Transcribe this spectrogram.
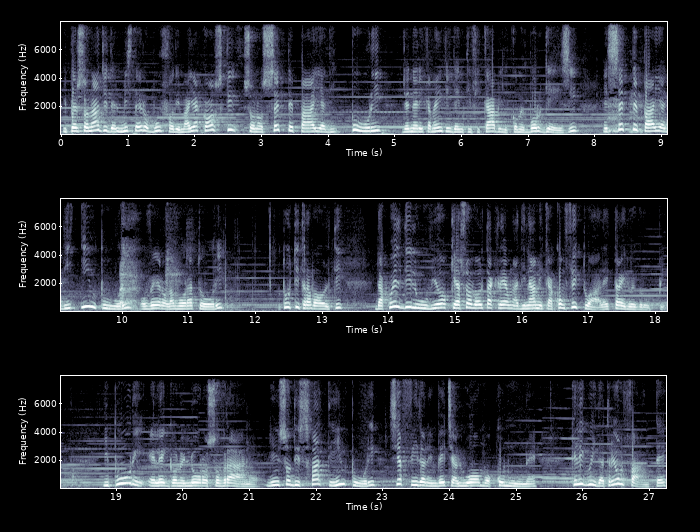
I personaggi del mistero buffo di Majakovsky sono sette paia di puri, genericamente identificabili come borghesi, e sette paia di impuri, ovvero lavoratori, tutti travolti da quel diluvio che a sua volta crea una dinamica conflittuale tra i due gruppi. I puri eleggono il loro sovrano, gli insoddisfatti impuri si affidano invece all'uomo comune che li guida trionfante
